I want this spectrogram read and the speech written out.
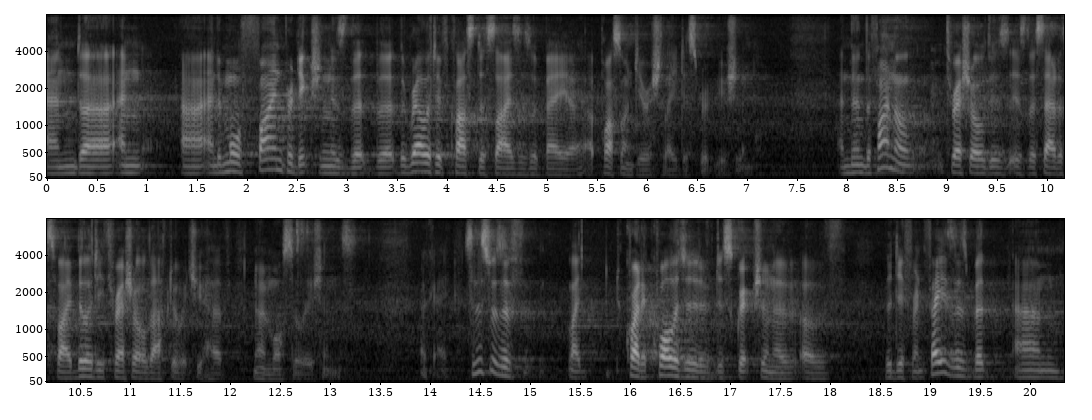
And, uh, and, uh, and a more fine prediction is that the, the relative cluster sizes obey a, a Poisson-Dirichlet distribution. And then the final threshold is, is the satisfiability threshold after which you have no more solutions. Okay, so this was a, like quite a qualitative description of, of the different phases, but um,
